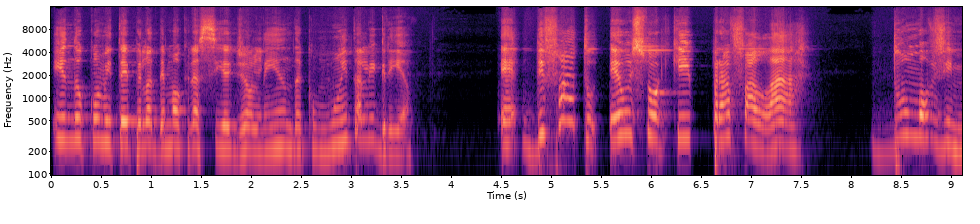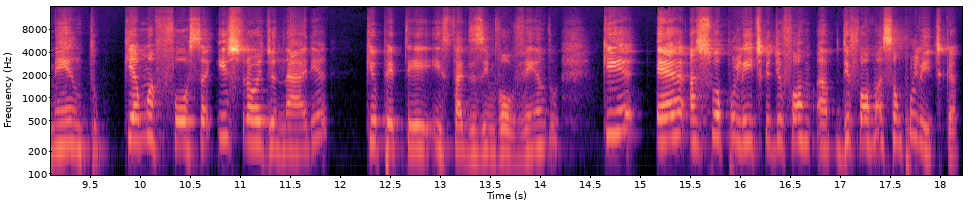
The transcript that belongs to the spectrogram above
e no Comitê pela Democracia de Olinda, com muita alegria. É, de fato, eu estou aqui para falar do movimento que é uma força extraordinária que o PT está desenvolvendo, que é a sua política de, forma, de formação política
